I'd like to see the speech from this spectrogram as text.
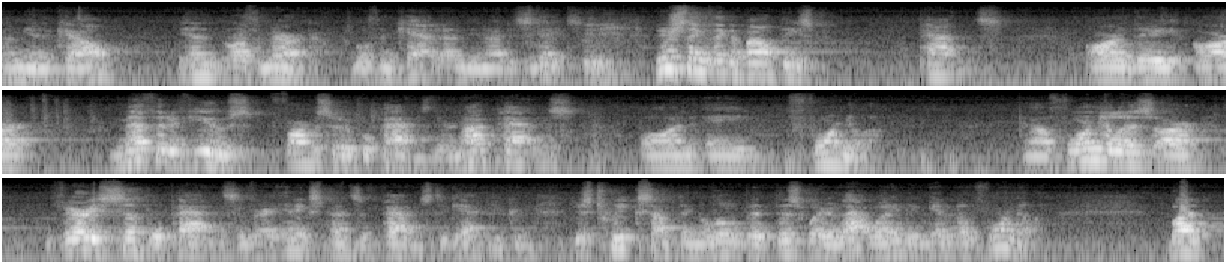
Immunocal in North America, both in Canada and the United States. Hmm. The interesting thing about these patents are they are method of use pharmaceutical patents. They're not patents on a formula. Now, formulas are very simple patents and very inexpensive patents to get. You can just tweak something a little bit this way or that way, and you can get another formula. But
